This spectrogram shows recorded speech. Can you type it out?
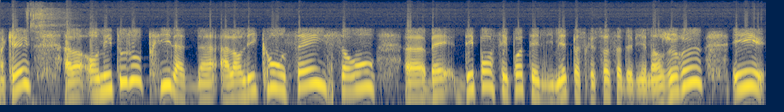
OK? Alors, on est toujours pris là-dedans. Alors, les conseils sont, euh, ben, dépassez pas telle limite parce que ça, ça devient dangereux. Et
